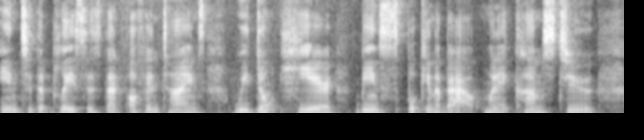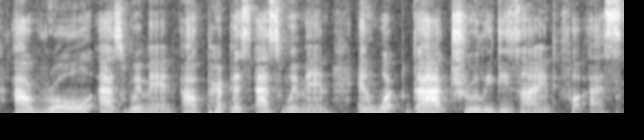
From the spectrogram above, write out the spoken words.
into the places that oftentimes we don't hear being spoken about when it comes to our role as women, our purpose as women, and what God truly designed for us.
